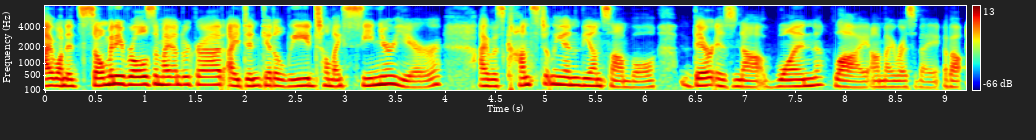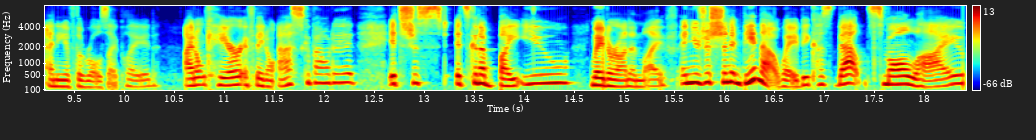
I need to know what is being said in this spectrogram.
I wanted so many roles in my undergrad. I didn't get a lead till my senior year. I was constantly in the ensemble. There is not one lie on my resume about any of the roles i played I don't care if they don't ask about it. It's just, it's gonna bite you later on in life. And you just shouldn't be that way because that small lie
